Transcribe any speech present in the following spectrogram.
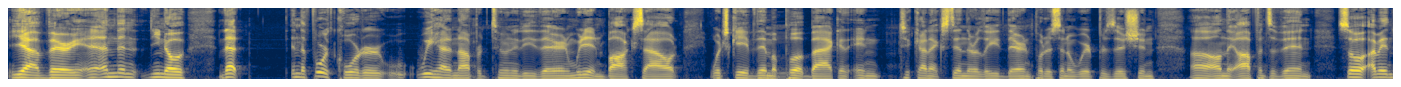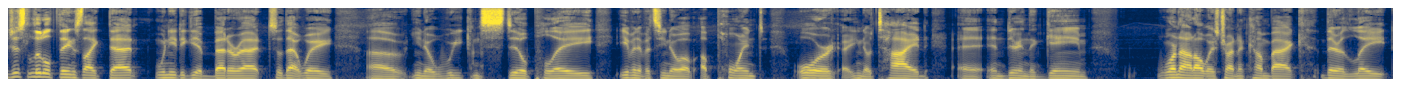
Yeah very. And then you know that in the fourth quarter, we had an opportunity there, and we didn't box out, which gave them a mm. putback and, and to kind of extend their lead there and put us in a weird position uh, on the offensive end. So, I mean, just little things like that we need to get better at, so that way, uh, you know, we can still play, even if it's you know a, a point or uh, you know tied, uh, and during the game we're not always trying to come back there late.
